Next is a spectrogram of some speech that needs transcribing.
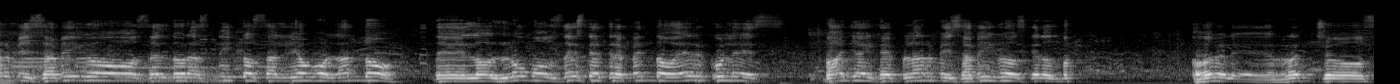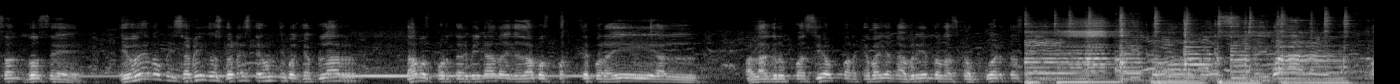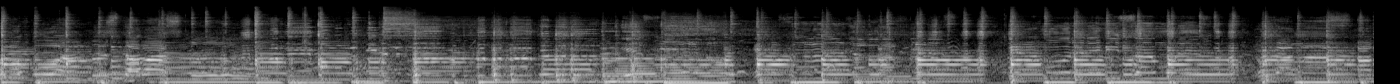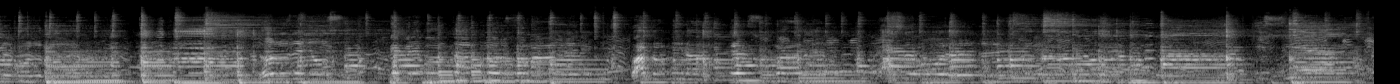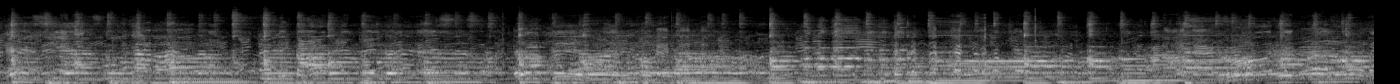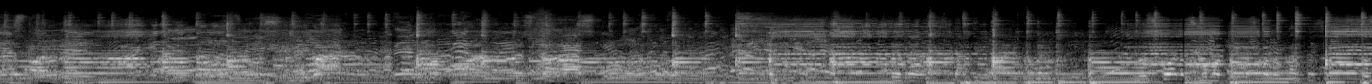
Mis amigos. El duraznito salió volando de los lomos de este tremendo Hércules. Vaya ejemplar, mis amigos, que nos va. Órale, Rancho San José. Y bueno, mis amigos, con este último ejemplar, damos por terminada y le damos pase por ahí al, a la agrupación para que vayan abriendo las compuertas. Igual voando os cavalos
